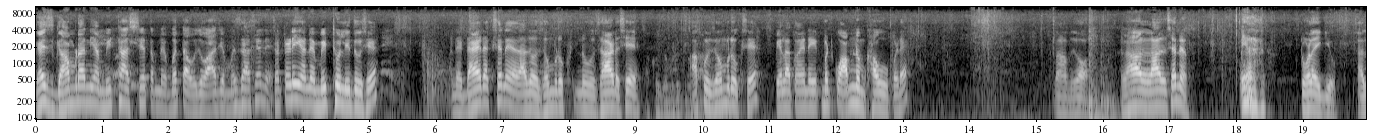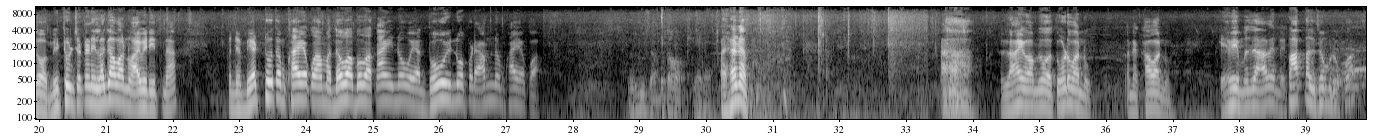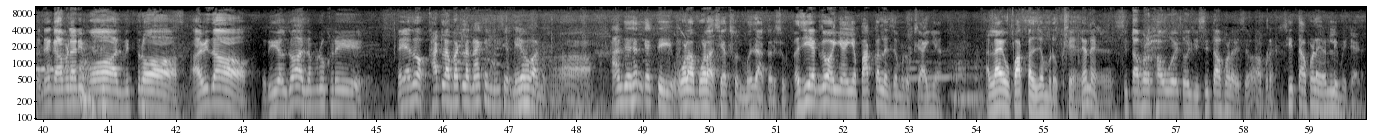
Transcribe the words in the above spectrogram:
ગઈસ ગામડાની આ મીઠાશ છે તમને બતાવું. જો આજે મજા છે ને ચટણી અને મીઠું લીધું છે. અને ડાયરેક્ટ છે ને આ જો જમરૂખનું ઝાડ છે. આખું જમરૂખ છે. પેલા તો એને એક બટકું આમનમ ખાવું પડે. આમ જો લાલ લાલ છે ને ટોળાઈ ગયું. આ જો મીઠું ચટણી લગાવવાનું આવી રીતના. અને બેઠું તમે ખાઈ શકો આમાં દવા બવા કાંઈ ન હોય અને ધોવું ન પડે આમનમ ખાઈ શકો. ને? લાઈવ આમ જો તોડવાનું અને ખાવાનું. એવી મજા આવે ને. પાકલ જમરૂખ હો. સને ગામડાની મોજ મિત્રો. આવી જાઓ. રિયલ જો આ જમરૂખડી. અહીંયા જો ખાટલા બાટલા નાખીને નીચે બેહવાનું. હા. સાંજે છે ને ક્યાંકથી ઓળા બોળા શેકશું મજા કરશું. હજી એક જો અહીંયા અહીંયા પાકલ જ જમરૂખ છે અહીંયા. લાઈવ પાકલ જમડુક છે ને? સીતાફળ ખાવું હોય તો હજી સીતાફળ છે હો આપણે. સીતાફળ અનલિમિટેડ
